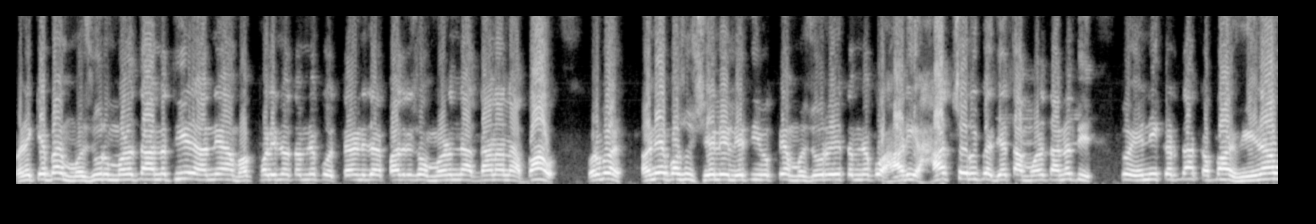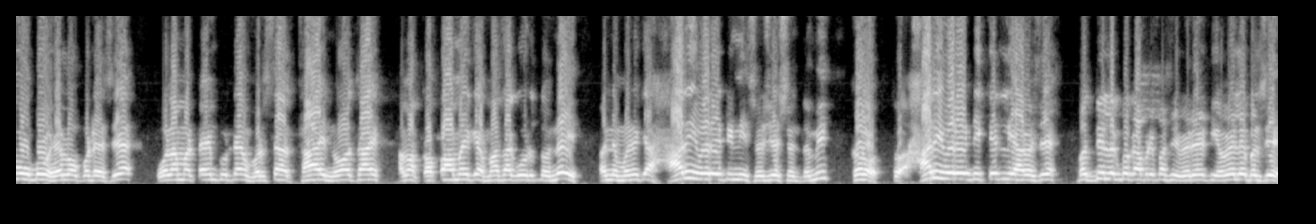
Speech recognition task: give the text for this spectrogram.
મને કે, ભાઈ, મજૂર મળતા નથી અને આ મગફળીનો તમને કોઈ ત્રણ હજાર પાંત્રીસો મણના દાણાના ભાવ. બરોબર? અને પાછું શેલી લેતી વખતે મજૂરી તમને કોઈ હાડી સાતસો રૂપિયા દેતા મળતા નથી. તો એની કરતા કપાસ વીણાવો બહુ હેલો પડે છે. ઓલામાં ટાઈમ ટુ ટાઈમ વરસાદ થાય, ન થાય, આમાં કપામાં કે માથાકૂર તો નહીં. અને મને કે હારી વેરાયટીની સજેશન તમે કરો. તો હારી વેરાયટી કેટલી આવે છે? બધી લગભગ આપણી પાસે વેરાયટી અવેલેબલ છે.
